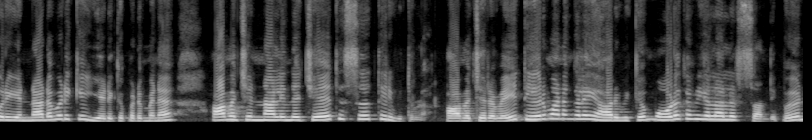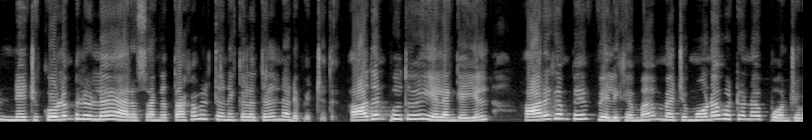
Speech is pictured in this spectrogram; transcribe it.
உரிய நடவடிக்கை எடுக்கப்படும் என அமைச்சர் நலிந்த ஜெயதிச தெரிவித்துள்ளார். அமைச்சரவை தீர்மானங்களை அறிவிக்கும் ஊடகவியலாளர் சந்திப்பு நேற்று கொழும்பில் உள்ள அரசாங்க தகவல் திணைக்களத்தில் நடைபெற்றது. அதன்போது இலங்கையில் அரகம்பே வெலிகம மற்றும் உணவட்டுன போன்ற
